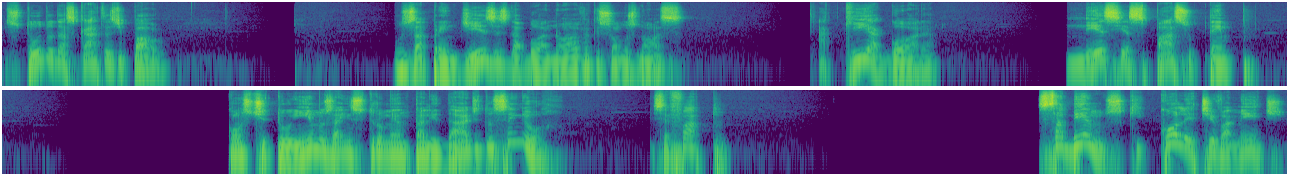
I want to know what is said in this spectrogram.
Estudo das cartas de Paulo. Os aprendizes da Boa Nova, que somos nós, aqui agora, nesse espaço-tempo, constituímos a instrumentalidade do Senhor. Isso é fato. Sabemos que coletivamente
